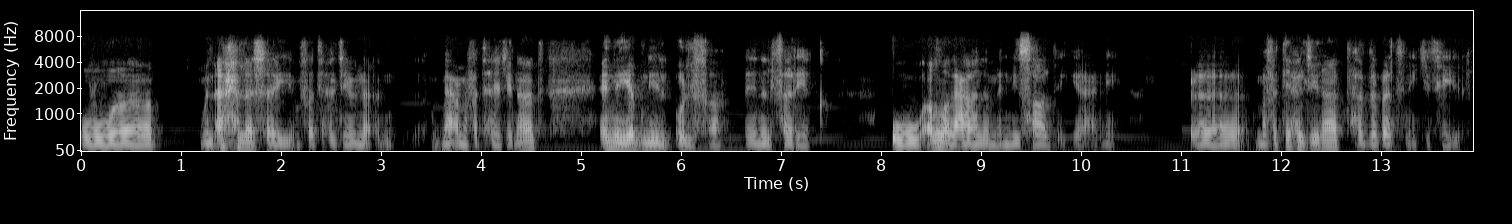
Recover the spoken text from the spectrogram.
ومن أحلى شيء مفاتيح الجينات مع مفاتيح الجينات إنه يبني الألفة بين الفريق. والله العالم إني صادق يعني. آه، مفاتيح الجينات هذبتني كثير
